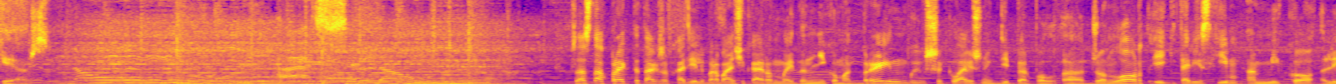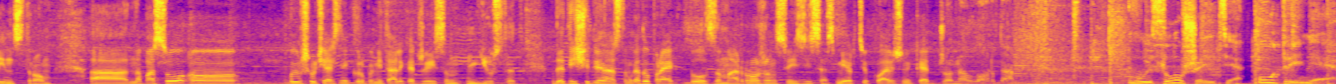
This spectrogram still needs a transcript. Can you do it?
Cares. В состав проекта также входили барабанщик Iron Maiden Нико Макбрейн, бывший клавишник Deep Purple э, Джон Лорд и гитарист Хим Мико Линдстром. А на басу бывший участник группы Металлика Джейсон Ньюстед. В 2012 году проект был заморожен в связи со смертью клавишника Джона Лорда. Вы слушаете «Утреннее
